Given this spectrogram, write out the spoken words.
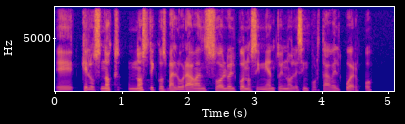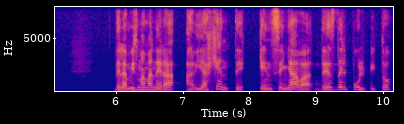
eh, que los gnósticos valoraban solo el conocimiento y no les importaba el cuerpo, de la misma manera había gente que enseñaba desde el púlpito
